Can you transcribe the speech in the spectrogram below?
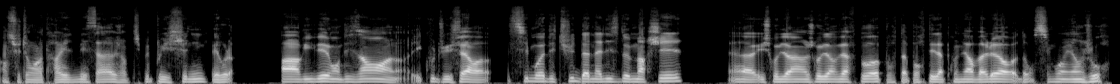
ensuite on va travailler le message, un petit peu de positioning, et voilà. À arriver en disant, euh, écoute, je vais faire euh, six mois d'études d'analyse de marché euh, et je reviens, je reviens vers toi pour t'apporter la première valeur dans six mois et un jour.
